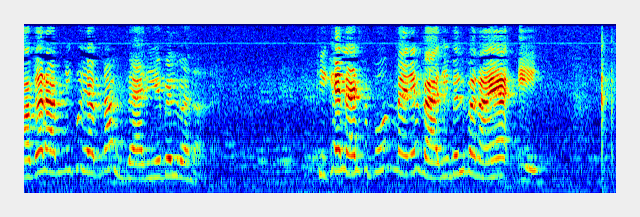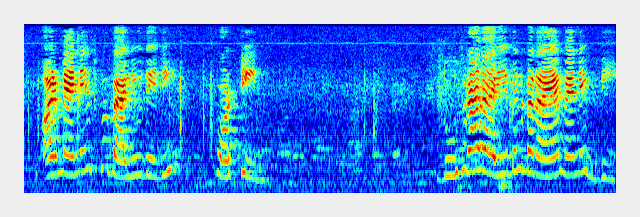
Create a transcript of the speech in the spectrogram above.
अगर आपने कोई अपना वेरिएबल बनाना है, ठीक है? लेट सपोज़ मैंने वेरिएबल बनाया ए और मैंने इसको वैल्यू दे दी 14 दूसरा वेरिएबल बनाया मैंने बी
